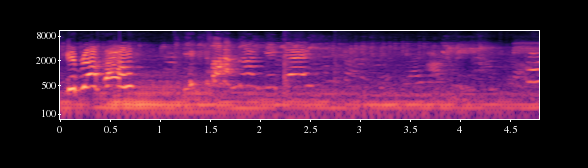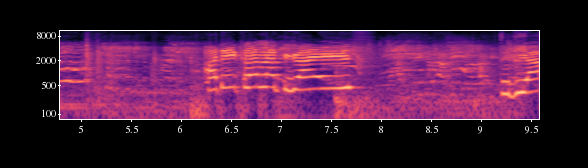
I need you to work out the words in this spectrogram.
di belakang. Iklan lagi guys. Ada iklan lagi guys. Itu dia.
